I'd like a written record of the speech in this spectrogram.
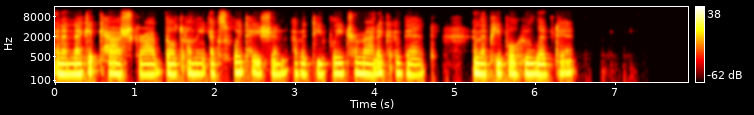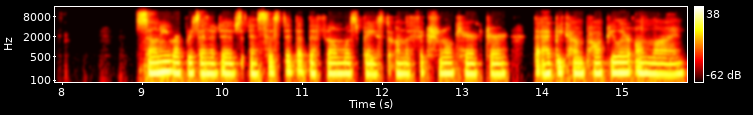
and a naked cash grab built on the exploitation of a deeply traumatic event and the people who lived it. Sony representatives insisted that the film was based on the fictional character that had become popular online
